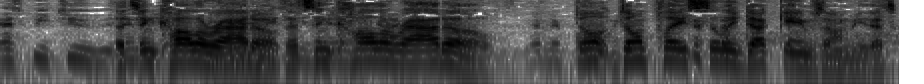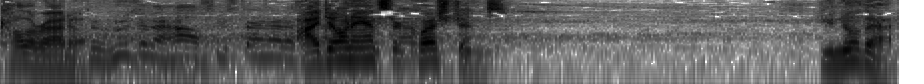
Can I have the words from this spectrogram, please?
SB two. That's in Colorado. That's in Colorado. Don't don't play silly duck games on me. That's Colorado. So who's in the house? Who's staring at us? I don't answer questions. You know that.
